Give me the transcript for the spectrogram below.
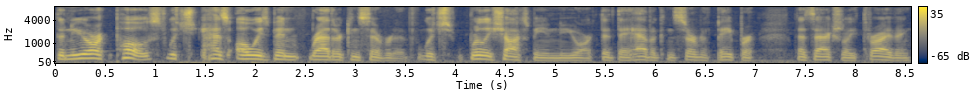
the New York Post, which has always been rather conservative, which really shocks me in New York that they have a conservative paper that's actually thriving,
